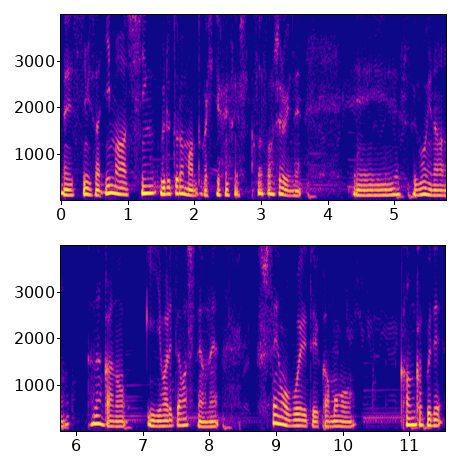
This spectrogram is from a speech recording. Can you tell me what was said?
ね、しみさん、今、新ウルトラマンとか弾けるようにした。面白いね。えー、すごいな。なんかあの、言われてましたよね。付箋を覚えるというかもう、感覚で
